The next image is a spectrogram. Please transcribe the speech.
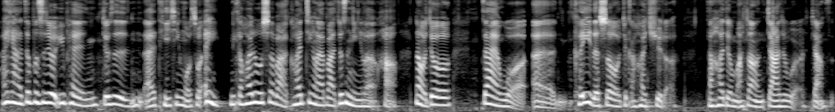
哎呀，这不是就玉佩，就是来提醒我说，哎，你赶快入社吧，赶快进来吧，就是你了。好，那我就在我呃可以的时候就赶快去了。然后就马上加入了，这样子，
